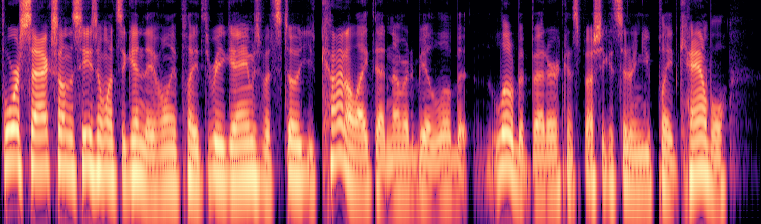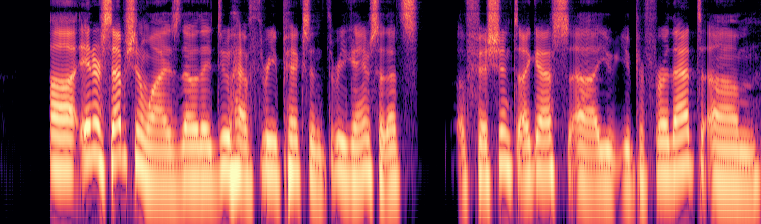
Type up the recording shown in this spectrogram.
four sacks on the season. Once again, they've only played three games, but still, you kind of like that number to be a little bit, a little bit better, especially considering you played Campbell. Uh, interception wise, though, they do have three picks in three games, so that's efficient, I guess. Uh, you you prefer that? Um,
